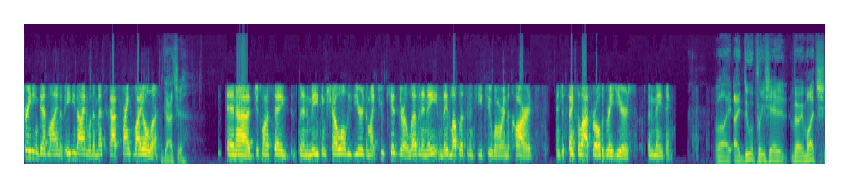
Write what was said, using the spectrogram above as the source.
trading deadline of '89 when the Mets got Frank Viola. Gotcha. And uh, just want to say it's been an amazing show all these years, and my two kids are 11 and 8, and they love listening to you too when we're in the car. And just thanks a lot for all the great years. It's been amazing. Well, I, I do appreciate it very much.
